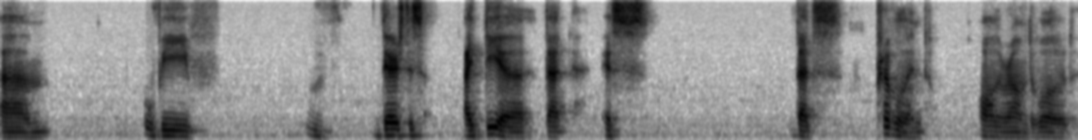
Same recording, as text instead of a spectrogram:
um, we've there's this idea that is that's prevalent all around the world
